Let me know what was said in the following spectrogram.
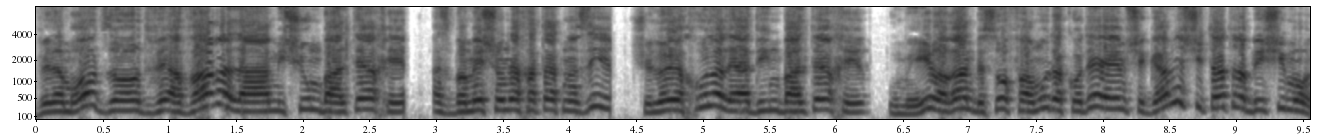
ולמרות זאת, ועבר עלה משום בעל תאחר. אז במה שונה חטאת נזיר שלא יחול עליה דין בלטה אחר. ומעיר הר"ן בסוף העמוד הקודם שגם לשיטת רבי שמעון,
